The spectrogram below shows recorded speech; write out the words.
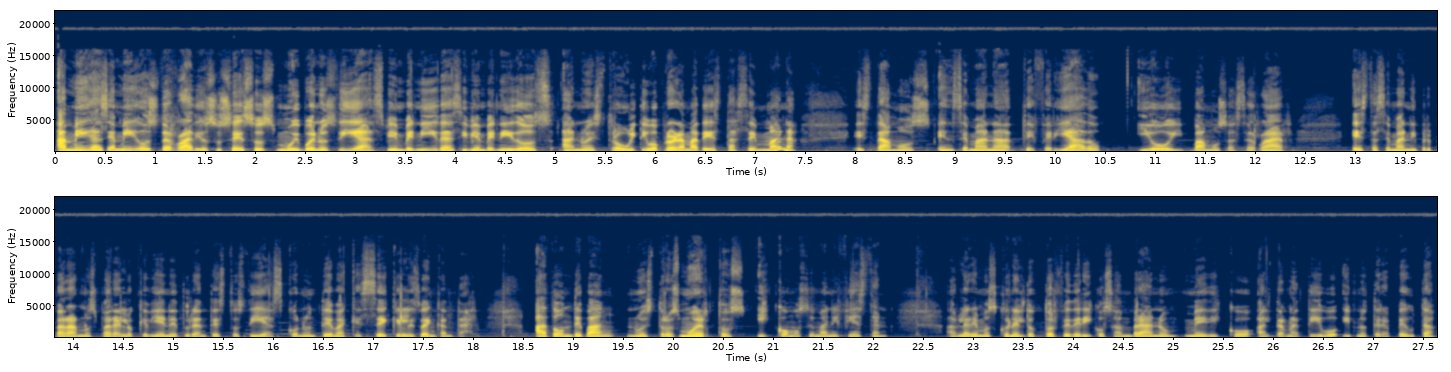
Amigas y amigos de Radio Sucesos, muy buenos días, bienvenidas y bienvenidos a nuestro último programa de esta semana. Estamos en semana de feriado y hoy vamos a cerrar esta semana y prepararnos para lo que viene durante estos días con un tema que sé que les va a encantar. ¿A dónde van nuestros muertos y cómo se manifiestan? Hablaremos con el doctor Federico Zambrano, médico alternativo, hipnoterapeuta,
